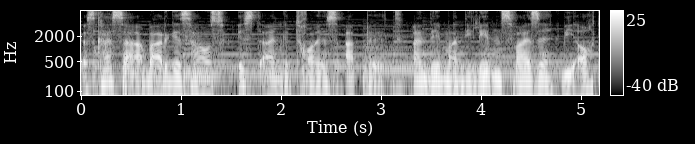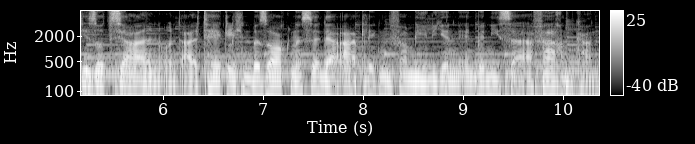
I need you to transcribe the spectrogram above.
Das Casa Abarges Haus ist ein getreues Abbild, an dem man die Lebensweise wie auch die sozialen und alltäglichen Besorgnisse der adligen Familien in Benissa erfahren kann.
